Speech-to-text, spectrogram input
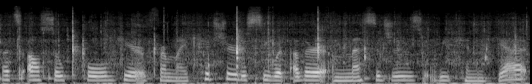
Let's also pull here from my picture to see what other messages we can get.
